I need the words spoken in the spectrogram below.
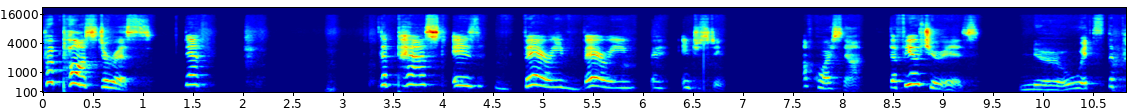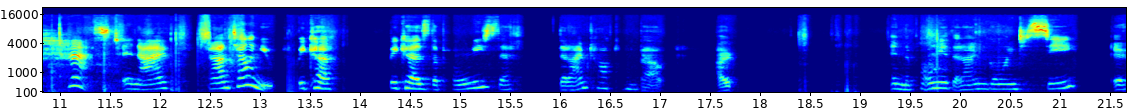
Preposterous! The, the past is very, very interesting. Of course not. The future is. No, it's the past, and I, I'm telling you because because the ponies that that I'm talking about are, and the pony that I'm going to see eh,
